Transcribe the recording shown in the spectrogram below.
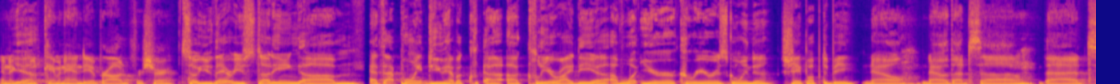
and it yeah. came in handy abroad for sure. So you're there, you're studying, um, at that point, do you have a, a, a clear idea of what your career is going to shape up to be? No, no, that's, uh, that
